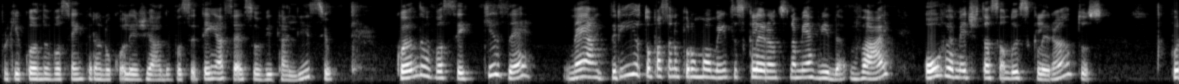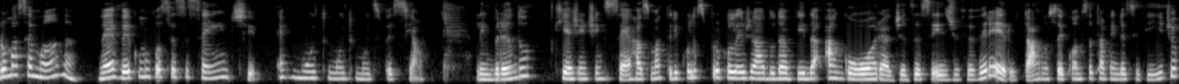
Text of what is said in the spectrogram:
porque quando você entra no colegiado você tem acesso vitalício, quando você quiser, né? Adri, eu tô passando por um momento esclerantos na minha vida. Vai, ouve a meditação do esclerantos por uma semana, né? Ver como você se sente. É muito, muito, muito especial. Lembrando que a gente encerra as matrículas para o Colegiado da Vida agora, dia 16 de fevereiro, tá? Não sei quando você está vendo esse vídeo,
